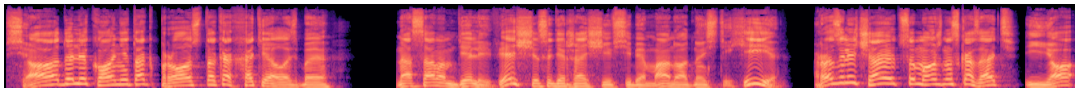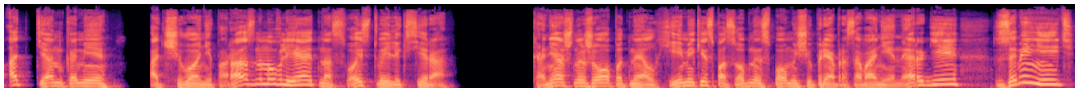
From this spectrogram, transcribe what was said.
Все далеко не так просто, как хотелось бы. на самом деле вещи, содержащие в себе ману одной стихии, различаются, можно сказать, ее оттенками, отчего они по-разному влияют на свойства эликсира. Конечно же, опытные алхимики способны с помощью преобразования энергии заменить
